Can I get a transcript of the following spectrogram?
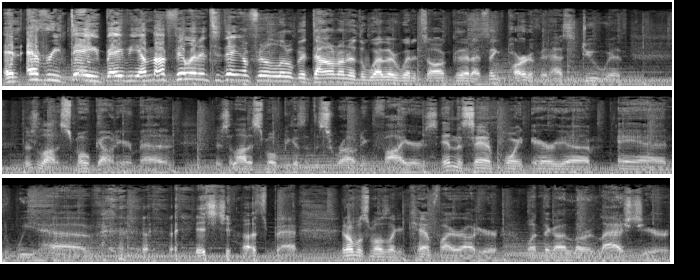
and every day, baby. I'm not feeling it today. I'm feeling a little bit down under the weather, but it's all good. I think part of it has to do with there's a lot of smoke out here, man. There's a lot of smoke because of the surrounding fires in the Sandpoint area, and we have it's just bad. It almost smells like a campfire out here. One thing I learned last year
